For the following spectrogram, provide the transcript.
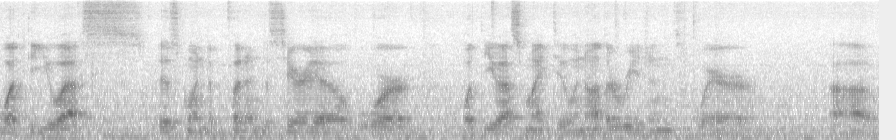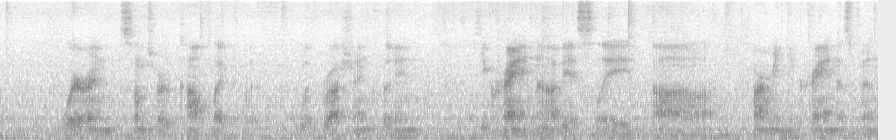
what the U.S. is going to put into Syria or what the U.S. might do in other regions where uh, we're in some sort of conflict with, with Russia, including Ukraine. Obviously, uh, arming Ukraine has been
